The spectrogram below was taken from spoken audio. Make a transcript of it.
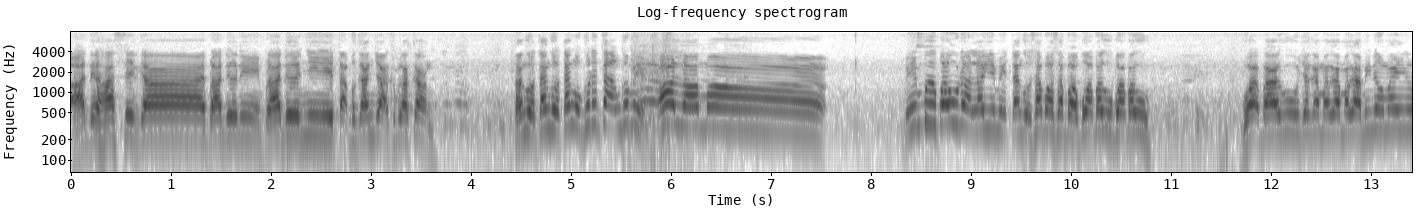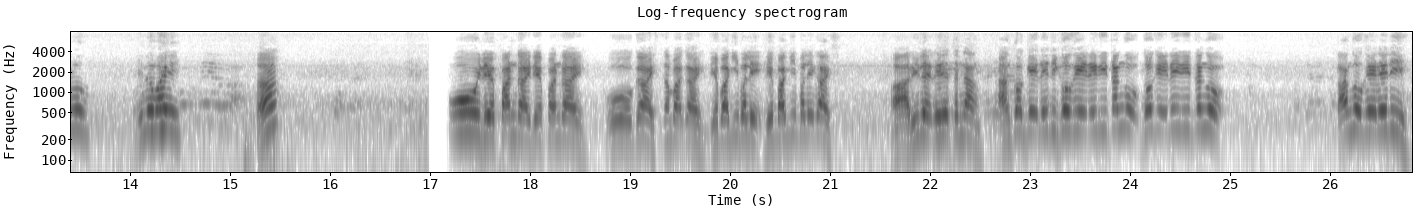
Ada hasil guys. Brother ni. Brother ni tak berganjak ke belakang. Tangguh, tangguh, tangguh. Kau letak kau, Mek. Alamak. Member baru nak lagi, Mek. Tangguh, sabar, sabar. Buat baru, buat baru. Buat baru. Jangan marah-marah. Minum air dulu. Minum air. Ha? Oh, dia pandai, dia pandai. Oh, guys, nampak guys. Dia bagi balik, dia bagi balik guys. Ah, relax, relax, tenang. Ah, kau get ready, kau get ready, tangguk. Kau get ready, tangguk. Tangguk, get ready.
